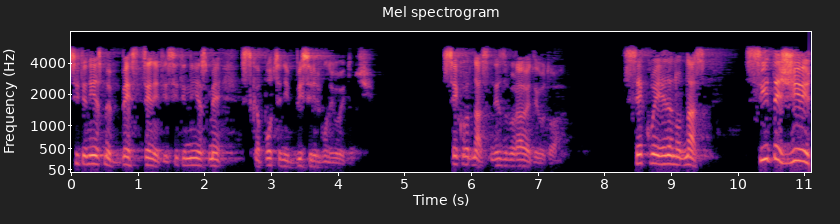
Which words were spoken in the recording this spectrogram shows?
Сите ние сме безценети, сите ние сме скапоцени бисери во неговите очи. Секој од нас, не заборавете го тоа. Секој еден од нас. Сите живи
